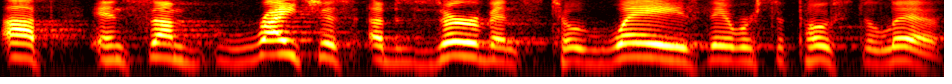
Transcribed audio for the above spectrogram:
up in some righteous observance to ways they were supposed to live.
